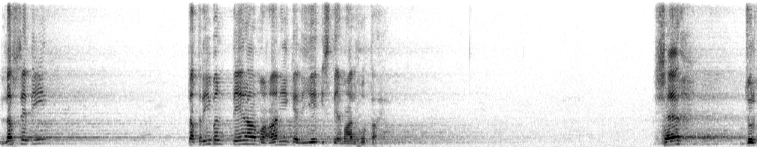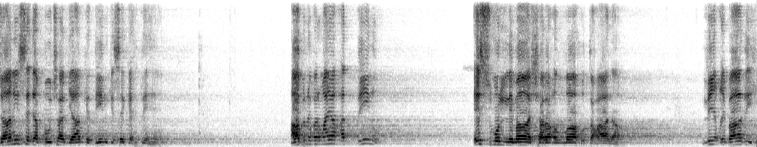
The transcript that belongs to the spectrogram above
لفظ دین تقریباً تیرہ معانی کے لیے استعمال ہوتا ہے۔ شیخ جرجانی سے جب پوچھا گیا کہ دین کسے کہتے ہیں آپ نے فرمایا، الدین اسم لما شرع اللہ تعالی لعباده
